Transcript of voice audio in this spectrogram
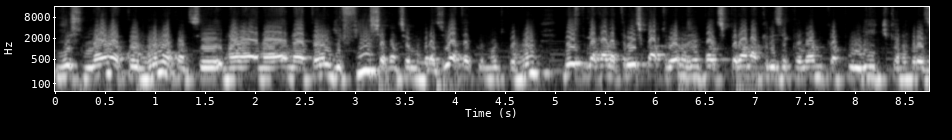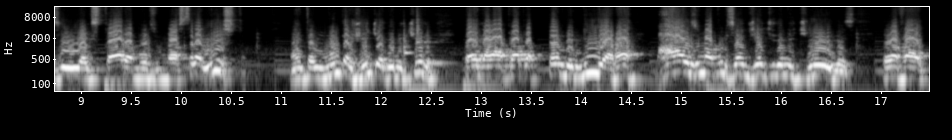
e isso não é comum acontecer, não é, não é, não é tão difícil acontecer no Brasil, até muito comum, mesmo porque a cada três, quatro anos a gente pode esperar uma crise econômica política no Brasil e a história mesmo mostra isso. Né? Então, muita gente é demitida, pega lá a própria pandemia, né? mais uma porção de gente demitida, ela vai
